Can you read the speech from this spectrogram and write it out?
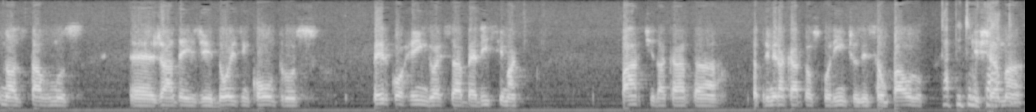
Nós estávamos eh, já desde dois encontros percorrendo essa belíssima parte da carta, da primeira carta aos Coríntios de São Paulo, Capítulo que 4. chama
